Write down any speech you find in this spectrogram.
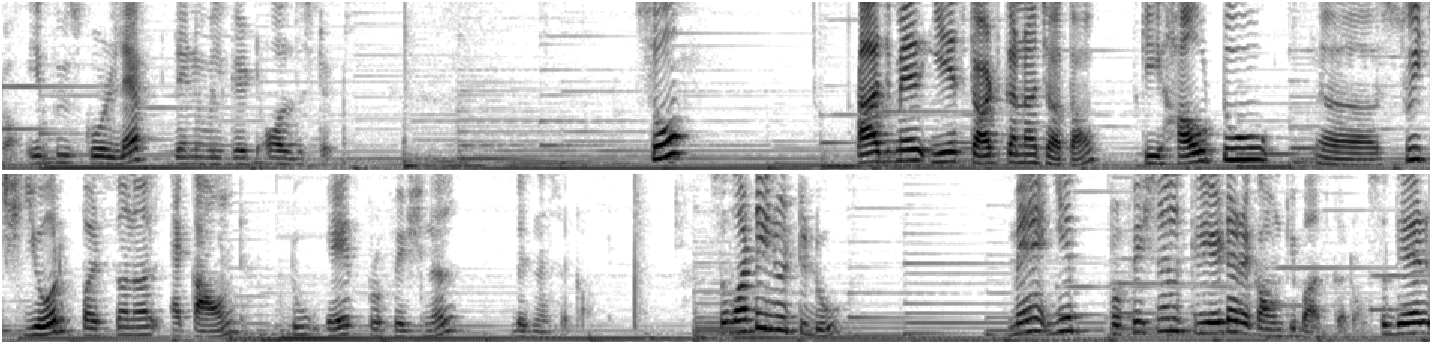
का। If you scroll left then you will get all the steps so आज मैं ये स्टार्ट करना चाहता हूँ कि how to switch your personal account to a professional business account so what you need to do मैं ये प्रोफेशनल क्रिएटर अकाउंट की बात कर रहा हूँ। So there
